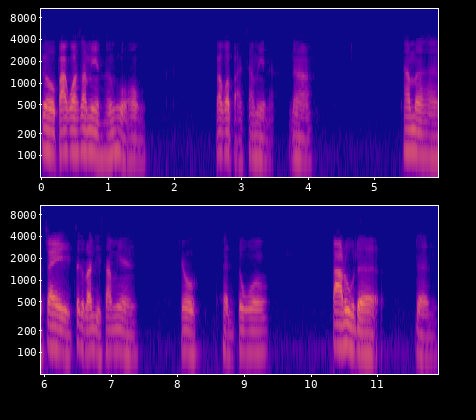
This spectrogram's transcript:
就八卦上面很火红，八卦版上面的那他们在这个软体上面就很多。大陆的人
